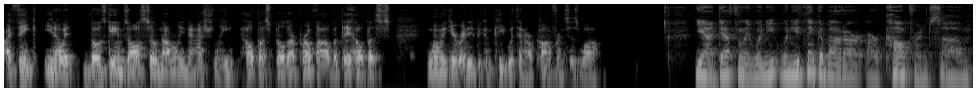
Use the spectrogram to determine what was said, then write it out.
I think you know, it those games also not only nationally help us build our profile, but they help us when we get ready to compete within our conference as well. Yeah, definitely. When you when you think about our our conference, um,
